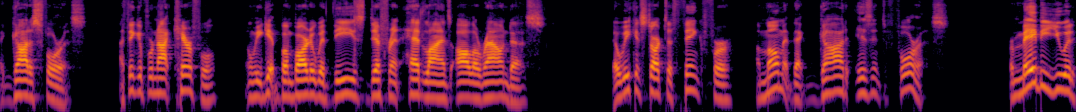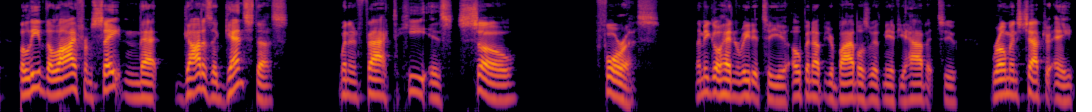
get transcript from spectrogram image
that God is for us. I think if we're not careful and we get bombarded with these different headlines all around us, that we can start to think for a moment that God isn't for us. Or maybe you would believe the lie from Satan that God is against us when in fact he is so for us. Let me go ahead and read it to you. Open up your Bibles with me if you have it to Romans chapter 8,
